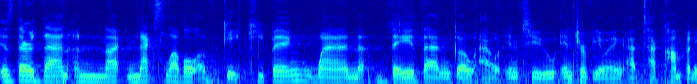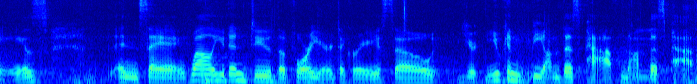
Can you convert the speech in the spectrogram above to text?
Is there then a ne- next level of gatekeeping when they then go out into interviewing at tech companies and saying, well, you didn't do the four year degree, so you're, you can be on this path, not hmm. this path?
